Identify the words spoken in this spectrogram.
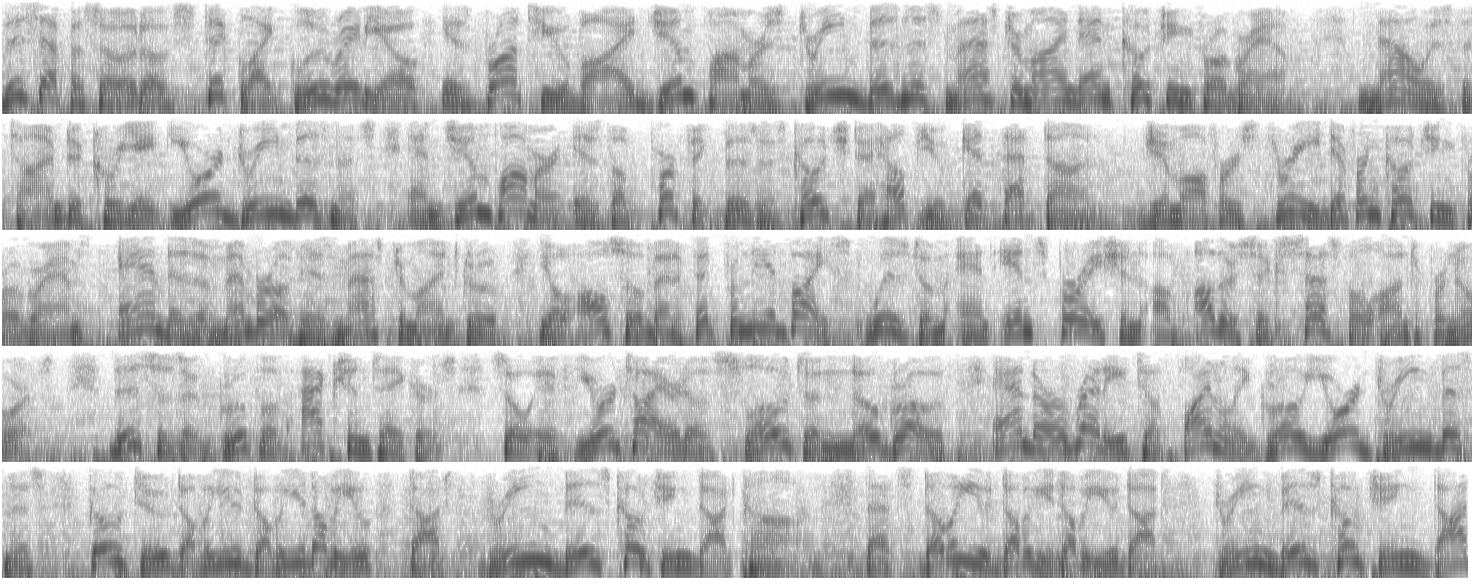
This episode of Stick Like Glue Radio is brought to you by Jim Palmer's Dream Business Mastermind and Coaching Program. Now is the time to create your dream business, and Jim Palmer is the perfect business coach to help you get that done. Jim offers three different coaching programs, and as a member of his mastermind group, you'll also benefit from the advice, wisdom, and inspiration of other successful entrepreneurs. This is a group of action takers, so if you're tired of slow to no growth and are ready to finally grow your dream business, go to www.dreambizcoaching.com. That's www.dreambizcoaching.com.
